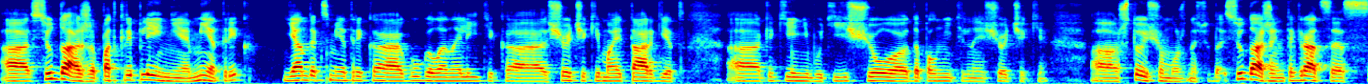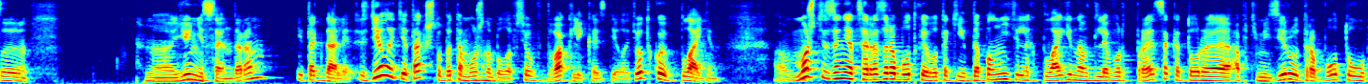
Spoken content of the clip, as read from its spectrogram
Э, сюда же подкрепление метрик, Яндекс Метрика, Google Аналитика, счетчики MyTarget, какие-нибудь еще дополнительные счетчики. Что еще можно сюда? Сюда же интеграция с э, Unisender, и так далее. Сделайте так, чтобы это можно было все в два клика сделать. Вот такой плагин. А, можете заняться разработкой вот таких дополнительных плагинов для WordPress, которые оптимизируют работу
